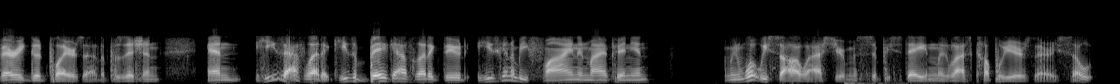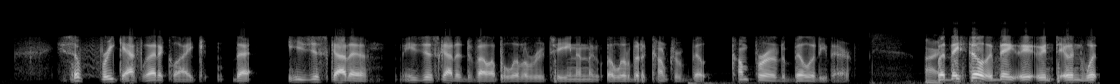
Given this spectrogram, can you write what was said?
very good players at the position, and he's athletic. He's a big athletic dude. He's going to be fine, in my opinion. I mean, what we saw last year at Mississippi State and the last couple years there, he's so he's so freak athletic like that. He's just got to he's just got to develop a little routine and a, little bit of comfortabil- comfortability there. All right. But they still they and, and what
